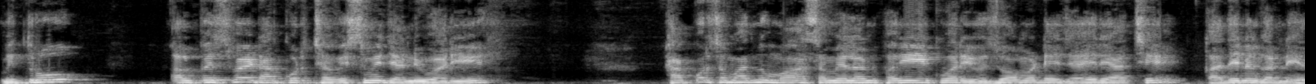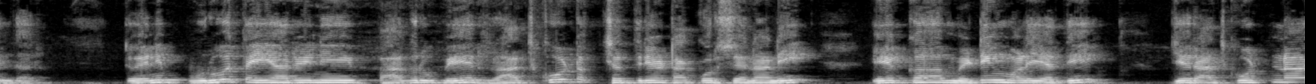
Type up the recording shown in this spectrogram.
મિત્રો, અલ્પેશભાઈ ઠાકોર છવ્વીસમી જાન્યુઆરીએ ઠાકોર સમાજનું મહાસંમેલન ફરી એકવાર યોજવા માટે જઈ રહ્યા છે ગાંધીનગરની અંદર. તો એની પૂર્વ તૈયારીની ભાગરૂપે રાજકોટ ક્ષત્રિય ઠાકોર સેનાની એક મિટિંગ મળી હતી, જે રાજકોટના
